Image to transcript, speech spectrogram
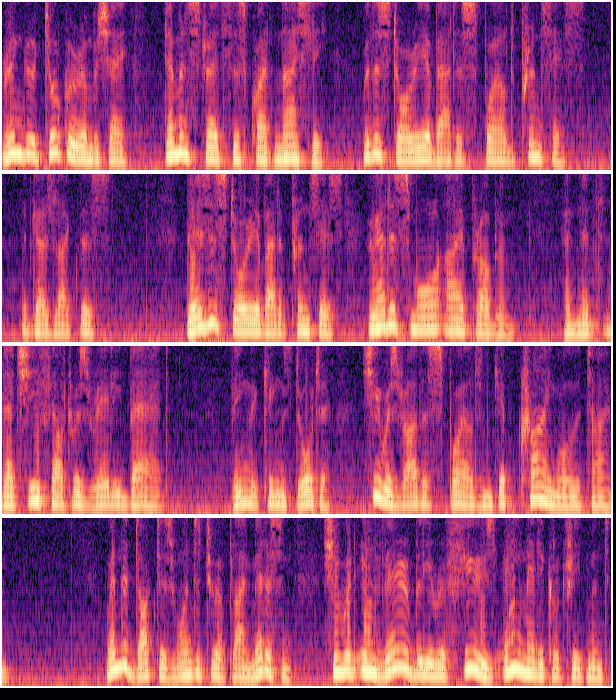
Ringu Tulku Rinpoche demonstrates this quite nicely with a story about a spoiled princess. It goes like this. There's a story about a princess who had a small eye problem and that, that she felt was really bad. Being the king's daughter, she was rather spoiled and kept crying all the time. When the doctors wanted to apply medicine, she would invariably refuse any medical treatment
